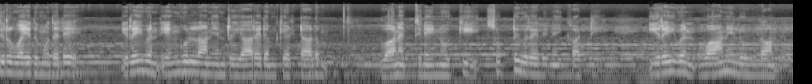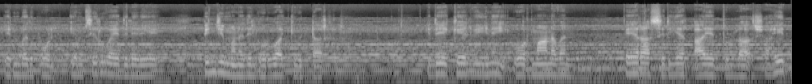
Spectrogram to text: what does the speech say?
சிறுவயது முதலே இறைவன் எங்குள்ளான் என்று யாரிடம் கேட்டாலும் வானத்தினை நோக்கி சுட்டு விரலினை காட்டி இறைவன் வானில் உள்ளான் என்பது போல் எம் சிறுவயதிலேயே பிஞ்சு மனதில் உருவாக்கிவிட்டார்கள். இதே கேள்வியினை ஓர் மாணவன் பேராசிரியர் ஆயத்துல்லா ஷஹீத்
